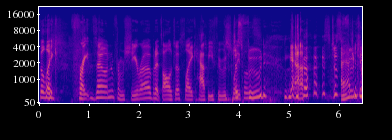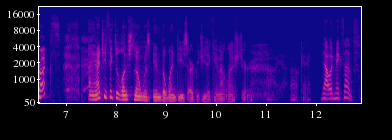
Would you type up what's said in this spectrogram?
the like fright zone from She-Ra, but it's all just like happy food it's places. just food. Yeah. it's just I food actually think- trucks. I actually think the lunch zone was in the Wendy's RPG that came out last year. Oh yeah. Okay. That would make sense.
